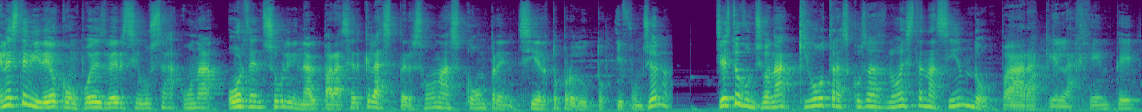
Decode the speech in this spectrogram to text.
En este video, como puedes ver, se usa una orden subliminal para hacer que las personas compren cierto producto y funciona. Si esto funciona, ¿qué otras cosas no están haciendo para que la gente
